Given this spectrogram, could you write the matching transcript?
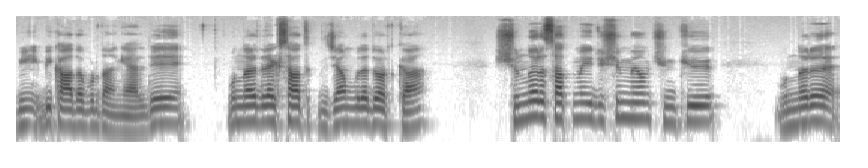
1K da buradan geldi. Bunları direkt sağ tıklayacağım. Bu da 4K. Şunları satmayı düşünmüyorum çünkü bunları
